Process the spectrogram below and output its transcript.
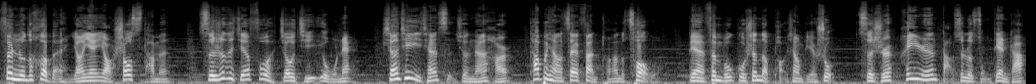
愤怒的赫本扬言要烧死他们。此时的杰夫焦急又无奈，想起以前死去的男孩，他不想再犯同样的错误，便奋不顾身地跑向别墅。此时黑衣人打碎了总电闸，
